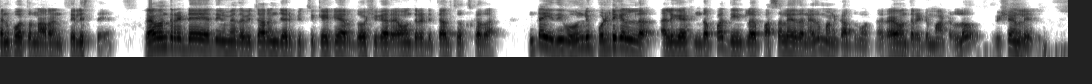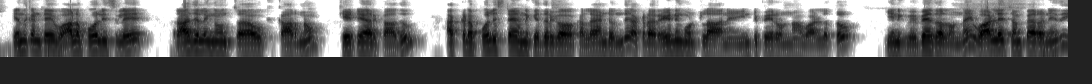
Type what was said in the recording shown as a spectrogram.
చనిపోతున్నారని తెలిస్తే రేవంత్ రెడ్డే దీని మీద విచారం జరిపించి కేటీఆర్ దోషిగా రేవంత్ రెడ్డి తేల్చొచ్చు కదా. అంటే ఇది ఓన్లీ పొలిటికల్ అలిగేషన్ తప్ప దీంట్లో పసలేదనేది మనకు అర్థమవుతుంది. రేవంత్ రెడ్డి మాటల్లో విషయం లేదు. ఎందుకంటే వాళ్ళ పోలీసులే రాజలింగం చావుకి కారణం కేటీఆర్ కాదు. అక్కడ పోలీస్ స్టేషన్కి ఎదురుగా ఒక ల్యాండ్ ఉంది. అక్కడ రేణిగుంట్ల అనే ఇంటి పేరు ఉన్న వాళ్ళతో ఈయనకి విభేదాలు ఉన్నాయి. వాళ్ళే చంపారనేది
